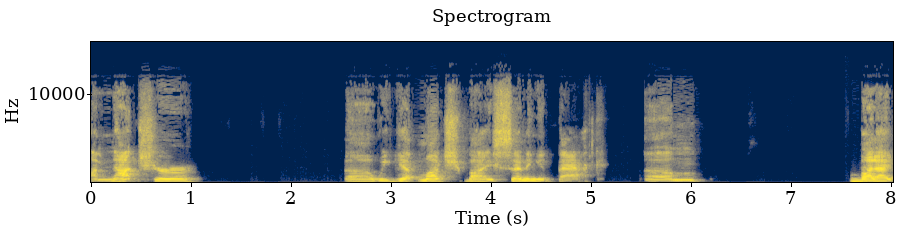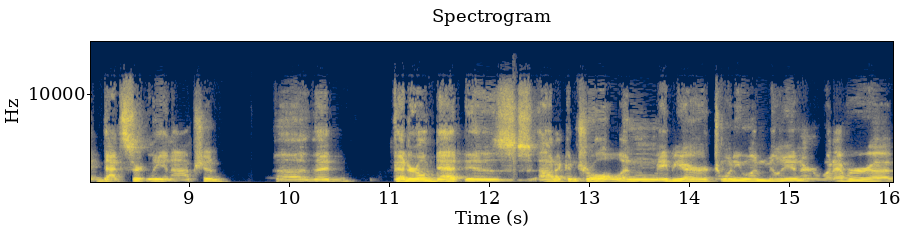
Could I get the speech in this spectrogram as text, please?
I'm not sure uh, we get much by sending it back. Um, but I, that's certainly an option. Uh, the federal debt is out of control, and maybe our 21 million or whatever uh,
